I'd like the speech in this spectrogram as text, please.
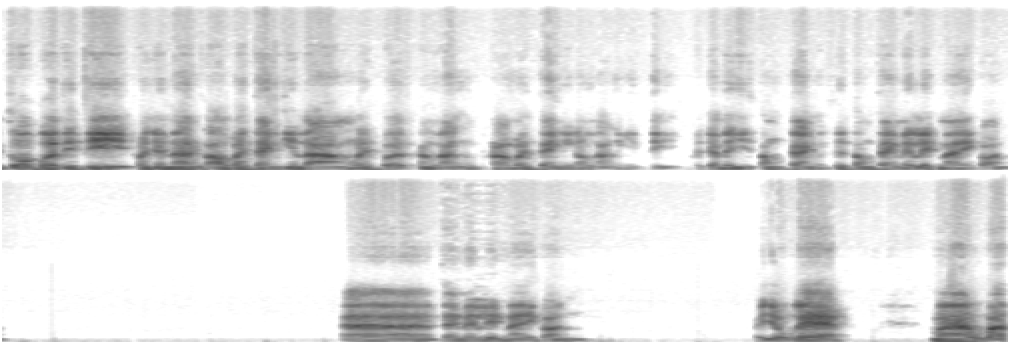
เป็นตัวเปิดอิติ เพราะฉะนั้นก็เอาไว้แต่งที่หลังไว้เปิดข้างหลังเอาไว้แต่งข้างหลังอิติ เพราะฉะนั้นต้องแต่งก็คือต้องแต่งในเล็กในก่อนอ่าแต่งในเล็กในก่อน ประโยคแรกมหาวา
